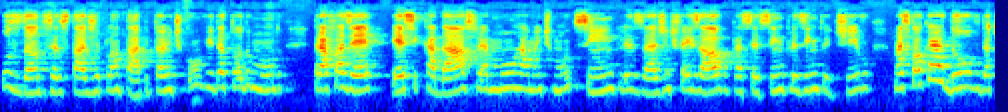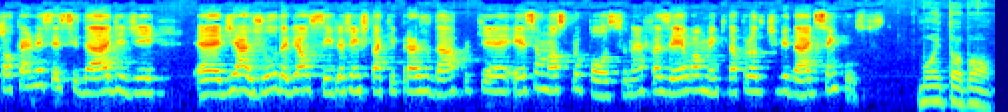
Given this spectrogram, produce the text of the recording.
usando os resultados de plantar. Então a gente convida todo mundo para fazer esse cadastro, é realmente muito simples. A gente fez algo para ser simples e intuitivo, mas qualquer dúvida, qualquer necessidade de é, de ajuda, de auxílio, a gente está aqui para ajudar, porque esse é o nosso propósito, né? Fazer o aumento da produtividade sem custos. Muito bom.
